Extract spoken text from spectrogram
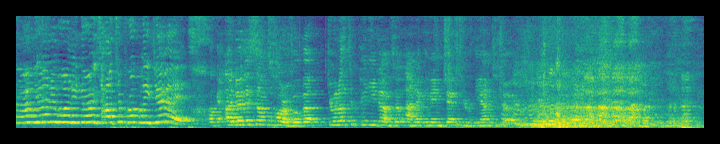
I'm the only one who knows how to properly do it. Okay, I know this sounds horrible, but do you want us to pin you down so Anna can inject you with the antidote?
